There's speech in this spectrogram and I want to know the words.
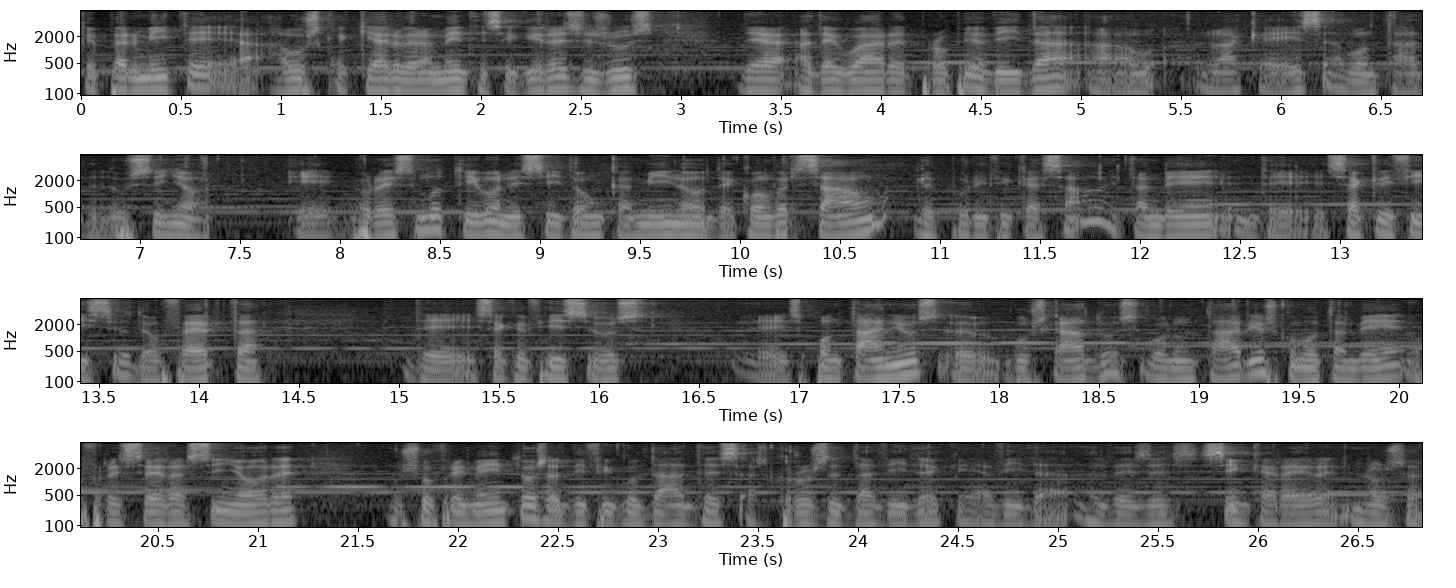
que permite aos que querem veramente seguir a Jesus de adequar a própria vida à que é a vontade do Senhor. E por esse motivo necessita um caminho de conversão, de purificação e também de sacrifício, de oferta de sacrifícios eh, espontâneos, eh, buscados, voluntários, como também oferecer ao Senhor os sofrimentos, as dificuldades, as cruzes da vida que a vida às vezes sem querer nos eh,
